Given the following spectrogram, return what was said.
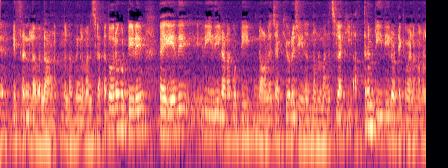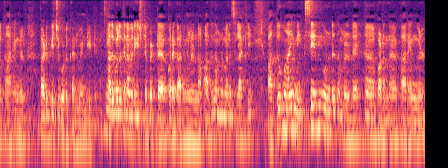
ചെയ്യുന്നതിന്റെ ഡിഫറെന്റ് ലെവലാണ് എന്നുള്ളത് നിങ്ങൾ മനസ്സിലാക്കുക. അത് ഓരോ കുട്ടിയുടെയും ഏത് രീതിയിലാണ് ആ കുട്ടി നോളജ് അക്യൂർ ചെയ്യുന്നത് നമ്മൾ മനസ്സിലാക്കി അത്തരം രീതിയിലോട്ടേക്ക് വേണം നമ്മൾ കാര്യങ്ങൾ പഠിപ്പിച്ചു കൊടുക്കാൻ വേണ്ടിയിട്ട്. അതുപോലെ തന്നെ അവർക്ക് ഇഷ്ടപ്പെട്ട കുറേ കാര്യങ്ങളുണ്ടാവും. അത് നമ്മൾ മനസ്സിലാക്കി അതുമായി മിക്സ് ചെയ്തുകൊണ്ട് നമ്മളുടെ പഠന കാര്യങ്ങൾ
